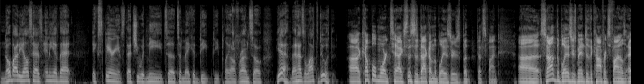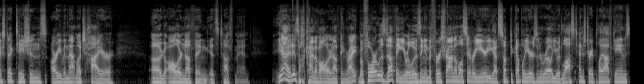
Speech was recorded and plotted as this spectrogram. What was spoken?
nobody else has any of that experience that you would need to to make a deep, deep playoff run. So yeah, that has a lot to do with it. Uh, a couple more texts. This is back on the Blazers, but that's fine. Uh, so now that the Blazers made it to the conference finals, expectations are even that much higher. All or nothing. It's tough, man. Yeah, it is all kind of all or nothing, right? Before it was nothing. You were losing in the first round almost every year. You got swept a couple years in a row. You had lost 10 straight playoff games.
